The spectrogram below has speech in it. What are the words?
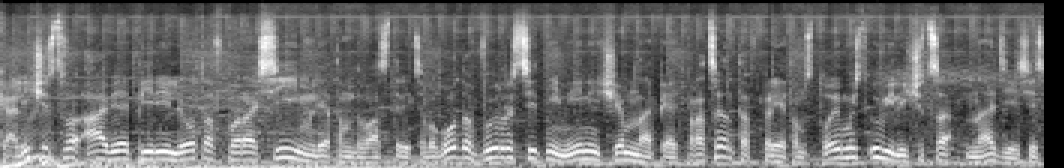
Количество авиаперелетов по России летом 2023 года вырастет не менее чем на 5%, при этом стоимость увеличится на 10%.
